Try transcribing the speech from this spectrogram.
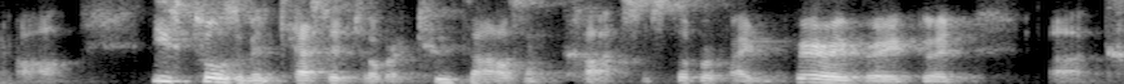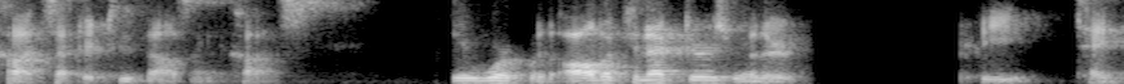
at all. These tools have been tested to over 2,000 cuts and still provide very, very good uh, cuts after 2,000 cuts. They work with all the connectors, whether it be type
